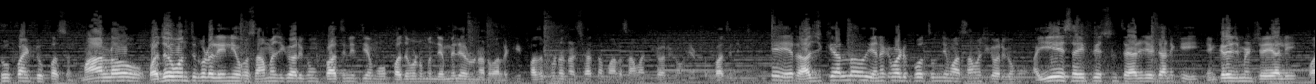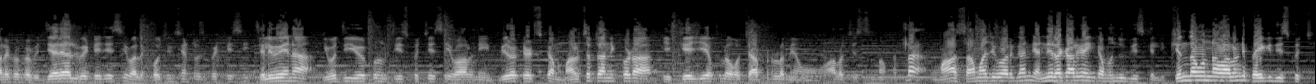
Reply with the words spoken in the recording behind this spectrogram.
టూ పాయింట్ టూ పర్సెంట్. మాలో పదో వంతు కూడా లేని ఒక సామాజిక వర్గం ప్రాతినిధ్యం పదమూడు మంది ఎమ్మెల్యేలు ఉన్నారు వాళ్ళకి. పదకొండున్నర శాతం వాళ్ళ సామాజిక వర్గం యొక్క ప్రాతినిధ్యం అంటే రాజకీయాల్లో వెనకబడిపోతుంది మా సామాజిక వర్గం ఐఏఎస్ ఐపీఎస్ తయారు చేయడానికి ఎంకరేజ్మెంట్ చేయాలి. వాళ్ళకి ఒక విద్యాలయాలు పెట్టేసి వాళ్ళకి కోచింగ్ సెంటర్స్ పెట్టేసి తెలివైన యువతి యువకులను తీసుకొచ్చేసి వాళ్ళని బ్యూరోక్రాట్స్గా మలచడానికి కూడా ఈ కేజీఎఫ్లో ఒక చాప్టర్లో మేము ఆలోచిస్తున్నాం. అట్లా మా సామాజిక వర్గాన్ని అన్ని రకాలుగా ఇంకా ముందుకు తీసుకెళ్ళి కింద ఉన్న వాళ్ళని పైకి తీసుకొచ్చి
